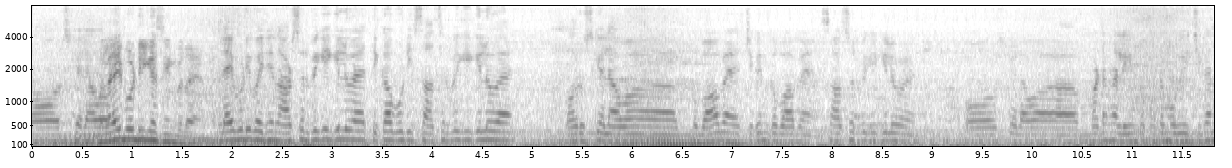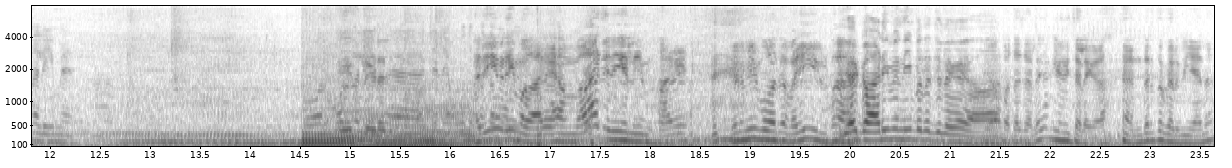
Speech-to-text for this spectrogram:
और उसके अलावा मलाई बोटी का सीन बताया हमें। मलाई बूटी भाईजान आठ सौ रुपये की किलो है तिका बूटी सात सौ रुपये की किलो है और उसके अलावा कबाब है चिकन कबाब है सात सौ रुपये की किलो है और उसके अलावा मटन हलीम तो ख़त्म हो गई चिकन हलीम है। हलीम है। चने वो हलीम खत्म नहीं मंगा रहे हम आज नहीं हलीम खा रहे गर्मी बहुत है भाई यह गाड़ी में नहीं पता चलेगा यार। पता चलेगा क्यों नहीं चलेगा? अंदर तो गर्मी है ना।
